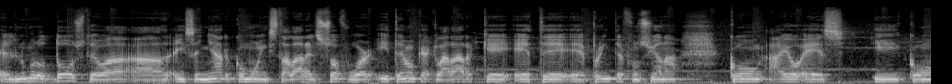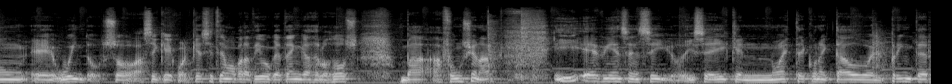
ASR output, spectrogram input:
El número 2 te va a enseñar cómo instalar el software y tengo que aclarar que este printer funciona con iOS y con eh, Windows. así que cualquier sistema operativo que tengas de los dos va a funcionar. Y es bien sencillo. Dice ahí que no esté conectado el printer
